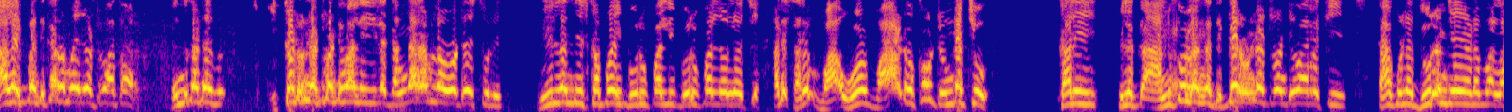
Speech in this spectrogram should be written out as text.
చాలా ఇబ్బందికరమైనటువంటి వాతావరణం. ఎందుకంటే ఇక్కడ ఉన్నటువంటి వాళ్ళు వీళ్ళ గంగారంలో ఓటేస్తున్నారు వీళ్ళని తీసుకుపోయి బురుపల్లి బురుపల్లిలో వచ్చి అంటే సరే వా- వాడు ఒకటి ఉండొచ్చు. కానీ వీళ్ళకి అనుకూలంగా దగ్గర ఉన్నటువంటి వారికి కాకుండా దూరం చేయడం వల్ల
